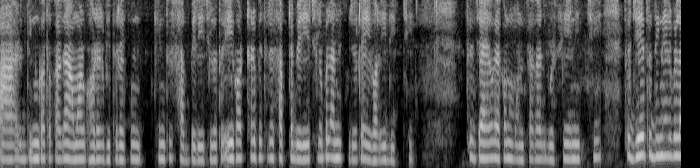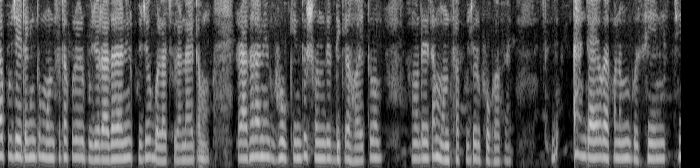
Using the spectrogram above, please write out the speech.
আর দিন কতক আগে আমার ঘরের ভিতরে কিন- কিন্তু সাপ বেরিয়েছিল। তো এই ঘরটার ভিতরে সাপটা বেরিয়েছিল বলে আমি পুজোটা এই ঘরেই দিচ্ছি। তো যাই হোক, এখন মনসা গাছ বসিয়ে নিচ্ছি। তো যেহেতু দিনের বেলা পুজো, এটা কিন্তু মনসা ঠাকুরের পুজো, রাধারানীর পুজো বলা চলে না। এটা রাধারানীর ভোগ কিন্তু সন্ধ্যের দিকে হয়, তো আমাদের এটা মনসা পুজোর ভোগ হবে। যাই হোক, এখন আমি বসিয়ে নিচ্ছি।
